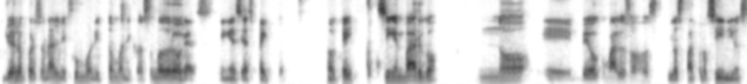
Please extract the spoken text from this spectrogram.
Yo en lo personal ni fumo, ni tomo, ni consumo drogas en ese aspecto. ¿Ok? Sin embargo, no eh, veo con malos ojos los patrocinios,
